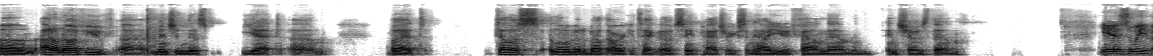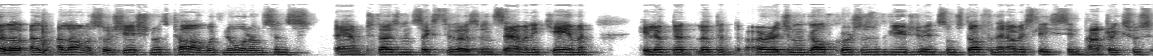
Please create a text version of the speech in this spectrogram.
Um, I don't know if you've uh, mentioned this yet, um, but tell us a little bit about the architect of St. Patrick's and how you found them and, and chose them. Yeah, so we've had a, a, a, long association with Tom. We've known him since um, 2006, 2007. He came and he looked at looked at original golf courses with a view to doing some stuff, and then obviously St Patrick's was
